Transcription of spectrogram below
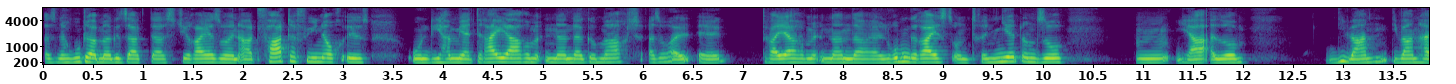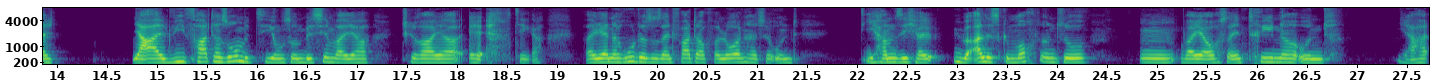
also Naruto hat mal gesagt, dass Jiraiya so eine Art Vater für ihn auch ist. Und die haben ja drei Jahre miteinander gemacht. Also halt, äh, drei Jahre miteinander halt rumgereist und trainiert und so. Mm, ja, also die waren, die waren halt, ja, halt wie Vater-Sohn-Beziehung so ein bisschen, weil ja Jiraiya, äh, Digga, weil ja Naruto so seinen Vater auch verloren hatte und die haben sich halt über alles gemocht und so. Mm, war ja auch sein Trainer und ja,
